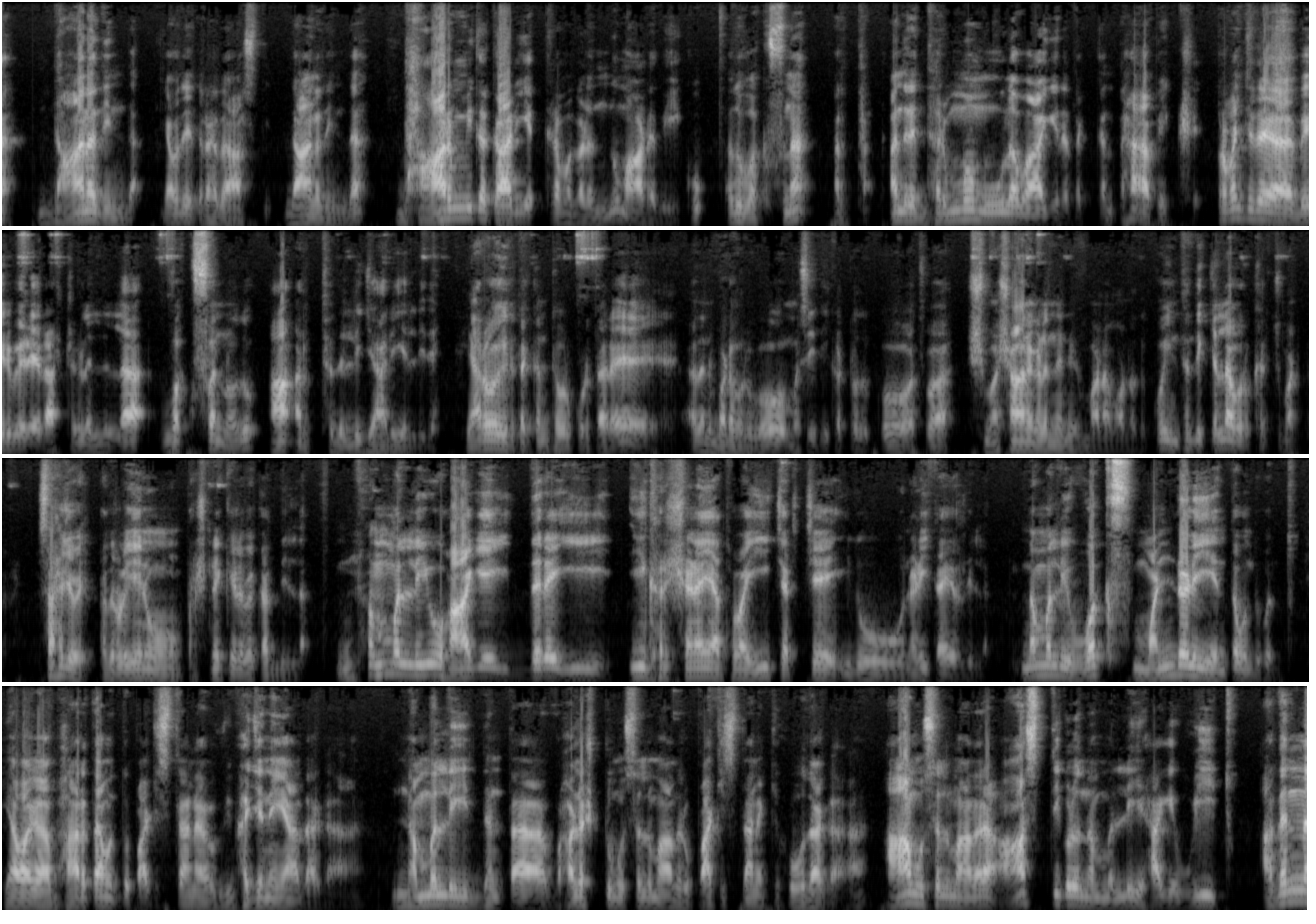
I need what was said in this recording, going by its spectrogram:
ದಾನದಿಂದ, ಯಾವುದೇ ತರಹದ ಆಸ್ತಿ, ದಾನದಿಂದ ಧಾರ್ಮಿಕ ಕಾರ್ಯಕ್ರಮಗಳನ್ನು ಮಾಡಬೇಕು. ಅದು ವಕ್ಫ್ನ ಅರ್ಥ. ಅಂದ್ರೆ ಧರ್ಮ ಮೂಲವಾಗಿರತಕ್ಕಂತಹ ಅಪೇಕ್ಷೆ. ಪ್ರಪಂಚದ ಬೇರೆ ಬೇರೆ ರಾಷ್ಟ್ರಗಳಲ್ಲೆಲ್ಲ ವಕ್ಫ್ ಅನ್ನೋದು ಆ ಅರ್ಥದಲ್ಲಿ ಜಾರಿಯಲ್ಲಿದೆ. ಯಾರೋ ಇರತಕ್ಕಂಥವ್ರು ಕೊಡ್ತಾರೆ, ಅದನ್ನು ಬಡವರಿಗೋ, ಮಸೀದಿ ಕಟ್ಟೋದಕ್ಕೋ, ಅಥವಾ ಶ್ಮಶಾನಗಳನ್ನು ನಿರ್ಮಾಣ ಮಾಡೋದಕ್ಕೋ, ಇಂಥದ್ದಕ್ಕೆಲ್ಲ ಅವರು ಖರ್ಚು ಮಾಡ್ತಾರೆ. ಸಹಜವೇ, ಅದರೊಳಗೆ ಏನು ಪ್ರಶ್ನೆ ಕೇಳಬೇಕಾದಿಲ್ಲ ನಮ್ಮಲ್ಲಿಯೂ ಹಾಗೆ ಇದ್ದರೆ ಈ ಈ ಘರ್ಷಣೆ ಅಥವಾ ಈ ಚರ್ಚೆ ಇದು ನಡೀತಾ ಇರಲಿಲ್ಲ. ನಮ್ಮಲ್ಲಿ ವಕ್ಫ್ ಮಂಡಳಿ ಅಂತ ಒಂದು ಬಂತು. ಯಾವಾಗ ಭಾರತ ಮತ್ತು ಪಾಕಿಸ್ತಾನ ವಿಭಜನೆಯಾದಾಗ ನಮ್ಮಲ್ಲಿ ಇದ್ದಂಥ ಬಹಳಷ್ಟು ಮುಸಲ್ಮಾನರು ಪಾಕಿಸ್ತಾನಕ್ಕೆ ಹೋದಾಗ ಆ ಮುಸಲ್ಮಾನರ ಆಸ್ತಿಗಳು ನಮ್ಮಲ್ಲಿ ಹಾಗೆ ಉಳಿಯಿತು. ಅದನ್ನ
